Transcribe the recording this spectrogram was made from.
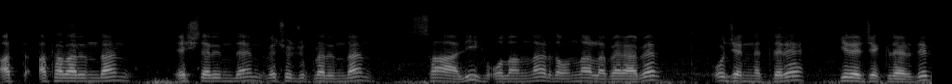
at, atalarından, eşlerinden ve çocuklarından salih olanlar da onlarla beraber o cennetlere gireceklerdir.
